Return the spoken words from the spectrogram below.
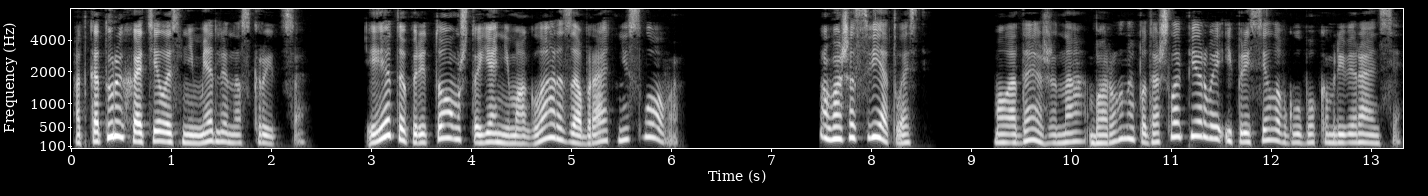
от которых хотелось немедленно скрыться. И это при том, что я не могла разобрать ни слова. «Ваша светлость!» Молодая жена барона подошла первой и присела в глубоком реверансе.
